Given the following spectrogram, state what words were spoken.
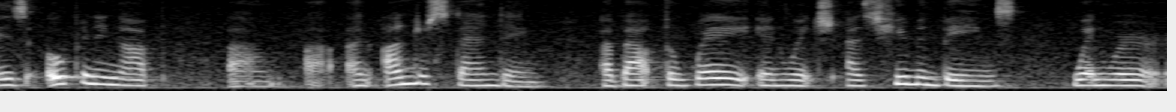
is opening up um, uh, an understanding about the way in which, as human beings, when we're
